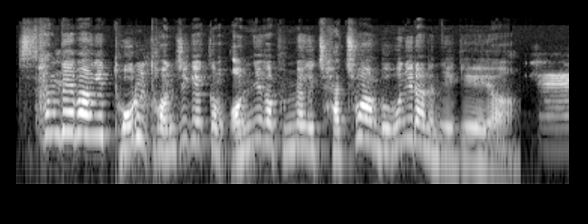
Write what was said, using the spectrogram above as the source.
상대방이 돌을 던지게끔 언니가 분명히 자초한 부분이라는 얘기예요. 음,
